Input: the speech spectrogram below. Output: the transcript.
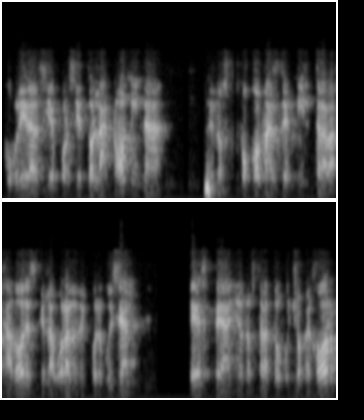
cubrir al 100% la nómina de los poco más de mil trabajadores que laboran en el Poder Judicial. Este año nos trató mucho mejor,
